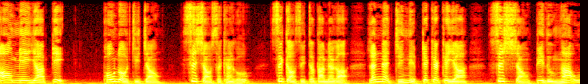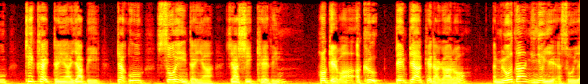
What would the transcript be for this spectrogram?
အောင်မြေယာပြည့်ဖုံးတော်ကြီးကျောင်းစစ်ဆောင်စခန်းကိုစစ်ကောင်စီတပ်သားများကလက်နက်ကြီးနှင့်ပစ်ခတ်ခဲ့ရာစစ်ဆောင်ပြည်သူ9ဦးထိခိုက်ဒဏ်ရာရပြီးတအူးစိုးရင်ဒဏ်ရာရရှိခဲ့သည်ဟုတ်ကဲ့ပါအခုတင်ပြခဲ့တာကတော့အမျိုးသားညီညွတ်ရေးအစိုးရ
